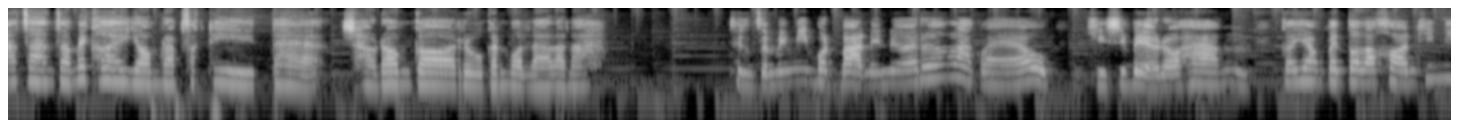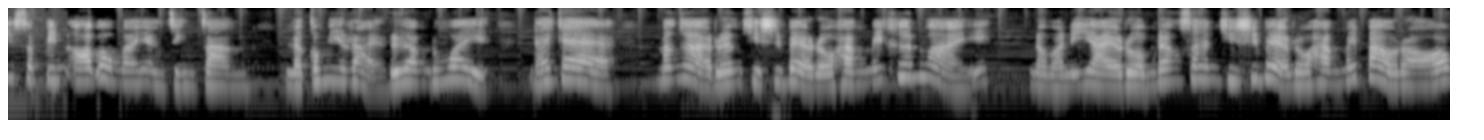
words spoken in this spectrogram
อาจารย์จะไม่เคยยอมรับสักที แต่ชาวดอมก็รู้กันหมดแล้วล่ะนะ ถึงจะไม่มีบทบาทในเนื้อเรื่องหลักแล้ว คิชิเบะโรฮังก็ยังเป็นตัวละครที่มีสปินออฟออกมาอย่างจริงจัง แล้วก็มีหลายเรื่องด้วย ได้แก่ มังงะเรื่องคิชิเบะโรฮังไม่เคลื่อนไหว นวนิยายรวมเรื่องสั้นคิชิเบะโรฮังไม่เป่าร้อง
